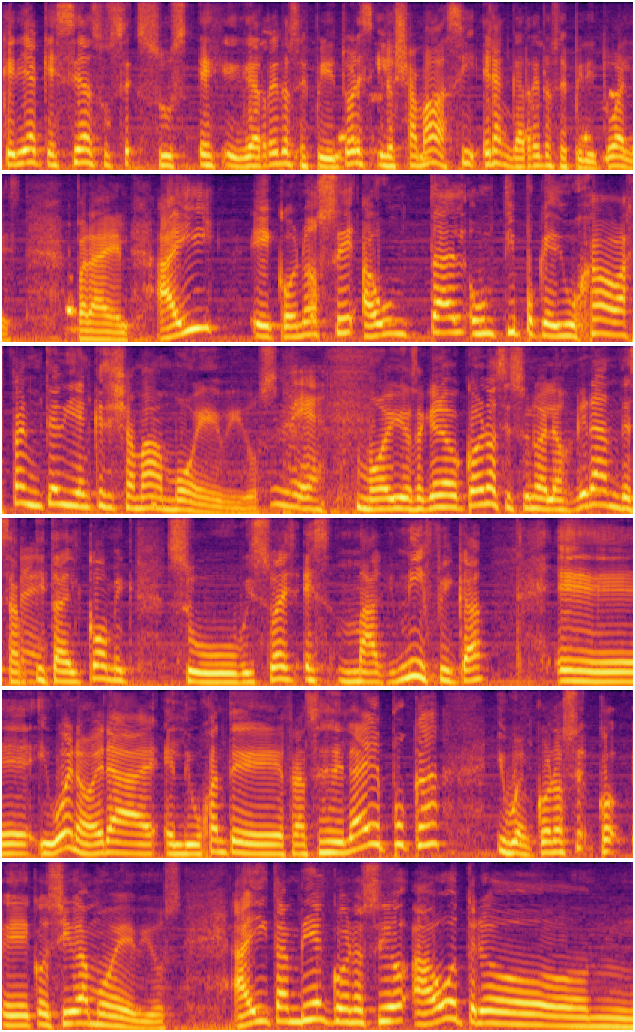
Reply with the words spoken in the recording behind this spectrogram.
Quería que sean sus, sus, eh, guerreros espirituales y los llamaba así, eran guerreros espirituales para él. Ahí eh, conoce a un tal, un tipo que dibujaba bastante bien que se llamaba Moebius. Bien. Moebius, el que no lo conoce, es uno de los grandes artistas del cómic. Su visual es magnífica. Eh, y bueno, era el dibujante francés de la época. Y bueno, conoce- co- eh, a Moebius. Ahí también conoció a otro. mm,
